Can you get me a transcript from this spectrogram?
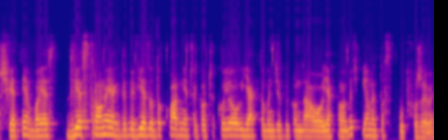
świetnie, bo jest dwie strony, jak gdyby wiedzą dokładnie, czego oczekują, jak to będzie wyglądało, jak to ma być i one to współtworzyły.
